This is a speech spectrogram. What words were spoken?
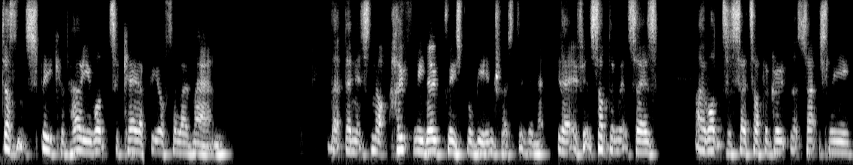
doesn't speak of how you want to care for your fellow man, that then it's not. Hopefully, no priest will be interested in it. You know, if it's something that says, "I want to set up a group that's actually,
